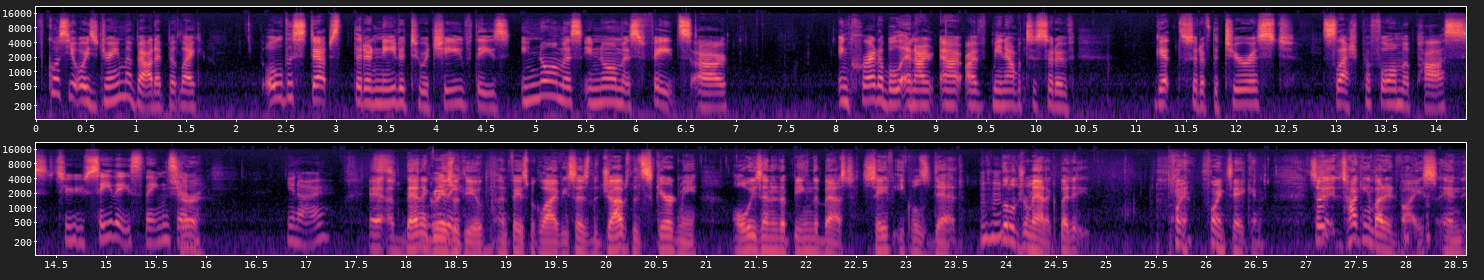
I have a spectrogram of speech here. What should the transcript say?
Of course, you always dream about it, but like all the steps that are needed to achieve these enormous, enormous feats are incredible. And I, I I've been able to sort of get sort of the tourist slash performer pass to see these things. Sure. And, you know, Uh, Ben agrees really- with you on Facebook Live. He says the jobs that scared me always ended up being the best. Safe equals dead. Mm-hmm. A little dramatic, but it, point point taken. So talking about advice and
